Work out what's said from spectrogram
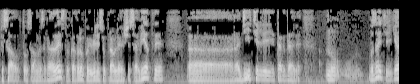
писал то самое законодательство, в котором появились управляющие советы, э, родители и так далее. Ну, вы знаете, я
